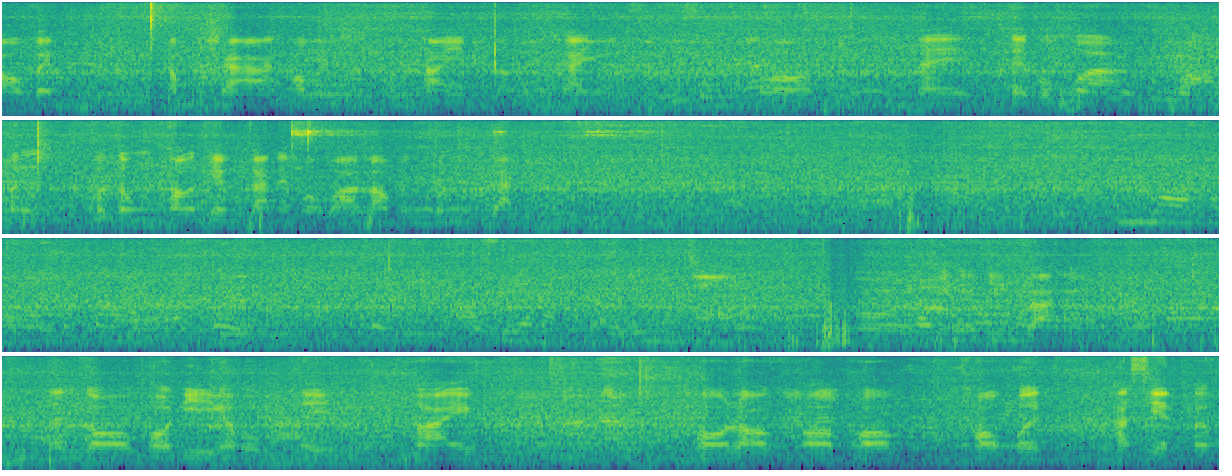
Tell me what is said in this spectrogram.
เราเป็นกัมพูชาเขาเป็นคนไทยเราเป็นใจกันก็แต่แต่ผมว่ามันก็ต้องเท่าเทียมกันนะเพราะว่าเราเป็นคนเหมือนกันมุมมองของเราในการเปิดเสรีอาเซียนอะเคยได้ยินไหมก็มีได้ยินบ้างครับนั่นก็พอดีครับผมในไปพอเราพอพอเขาเปิดอาเซียนปุ๊บ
